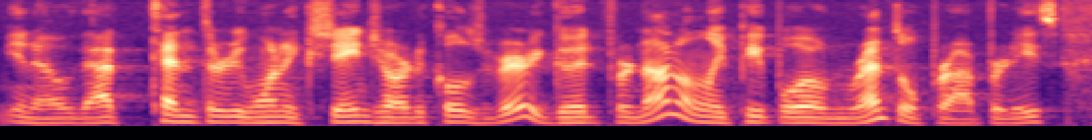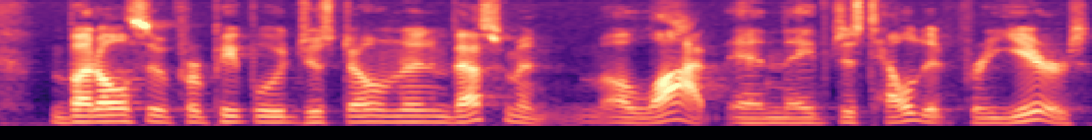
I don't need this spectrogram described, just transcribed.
you know, that 1031 exchange article is very good for not only people who own rental properties, but also for people who just own an investment a lot and they've just held it for years.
